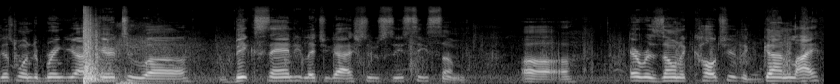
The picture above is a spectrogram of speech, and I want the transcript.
Just wanted to bring you out here to uh, Big Sandy, let you guys see, see, see some uh, Arizona culture, the gun life.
